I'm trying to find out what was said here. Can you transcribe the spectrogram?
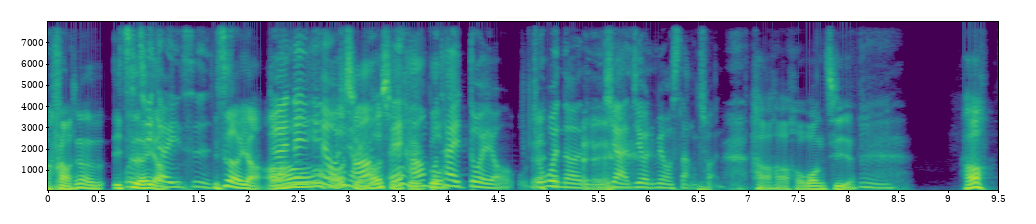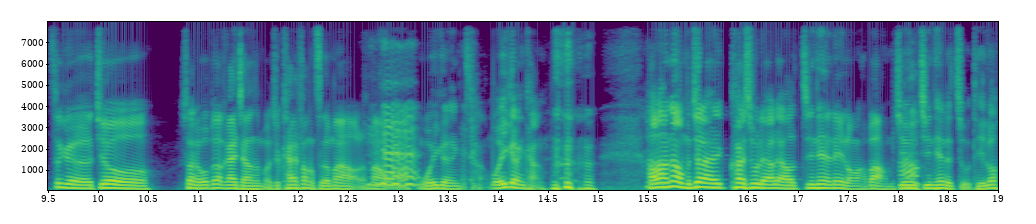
好像一次而已。记得一次，一次而已。对，那天我想要，哎，好像不太对哦，我就问了你一下，结果你没有上传。好好，我忘记了。嗯。好，这个就算了，我不知道该讲什么，就开放责骂好了，骂我吧，我一个人扛，我一个人扛。好了，那我们就来快速聊聊今天的内容，好不好？我们进入今天的主题喽。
